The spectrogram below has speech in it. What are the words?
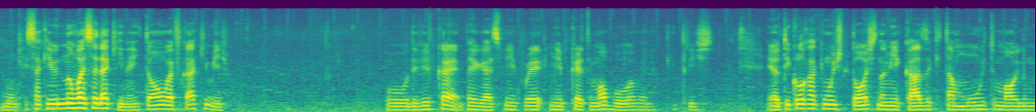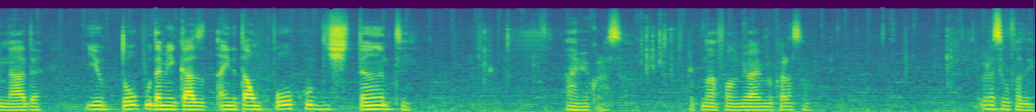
Bom, isso aqui não vai sair daqui, né? Então vai ficar aqui mesmo. Pô, devia pegar esse minha, minha picareta é mal boa, velho. Que triste. É, eu tenho que colocar aqui umas tochas na minha casa que tá muito mal iluminada. E o topo da minha casa ainda tá um pouco distante. Ai, meu coração. Continuar falando meu ai, meu coração. Já sei o que vou fazer.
